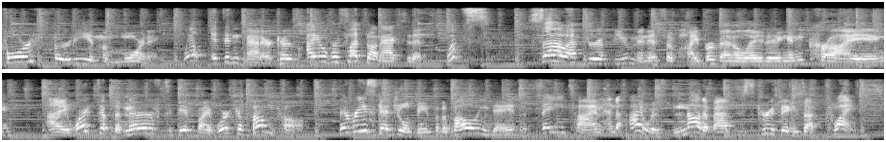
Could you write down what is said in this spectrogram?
4.30 in the morning. Well, it didn't matter, because I overslept on accident. Whoops! So after a few minutes of hyperventilating and crying, I worked up the nerve to give my work a phone call. They rescheduled me for the following day at the same time, and I was not about to screw things up twice.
